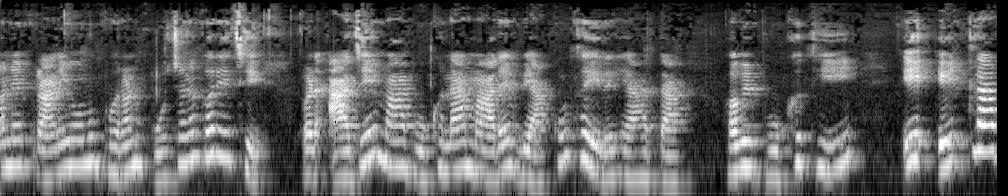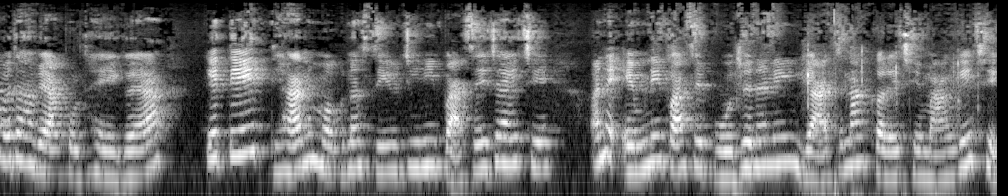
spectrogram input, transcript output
અને પ્રાણીઓનું ભરણ પોષણ કરે છે, પણ આજે મા ભૂખના મારે વ્યાકુળ થઈ રહ્યા હતા. હવે ભૂખથી એ એટલા બધા વ્યાકુળ થઈ ગયા કે તે ધ્યાનમગ્ન શિવજીની પાસે જાય છે અને એમની પાસે ભોજનની યાચના કરે છે, માંગે છે.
